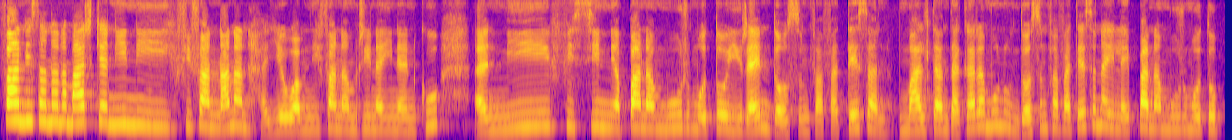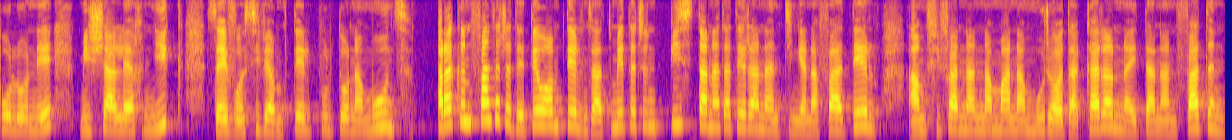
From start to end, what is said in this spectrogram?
Fanisana nanamarika ny ny fifaninanana eo amin'ny fanamoriana iny ihany koa Ny fisian'ny mpanamory moto iray nindaosin'ny fahafatesana. Omaly tany Dakar moa no nindaosin'ny fahafatesana ilay mpanamory moto poloney Michal Ernik, izay vao sivy amby telopolo taona monja. Araka ny fantatra dia teo amin'ny telonjato metatry ny pista nanatanterahana ny dingana fahatelo amin'ny fifaninanana manamory ao Dakar no nahitana ny fatiny.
